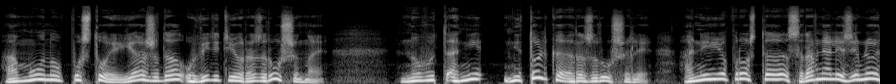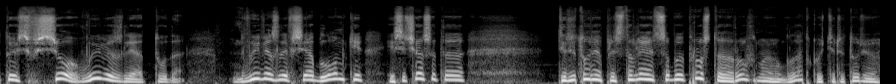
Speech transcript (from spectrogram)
Амону пустой. Я ожидал увидеть ее разрушенной. Но вот они не только разрушили, они ее просто сравняли с землей, то есть все вывезли оттуда. Вывезли все обломки, и сейчас эта территория представляет собой просто ровную, гладкую территорию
